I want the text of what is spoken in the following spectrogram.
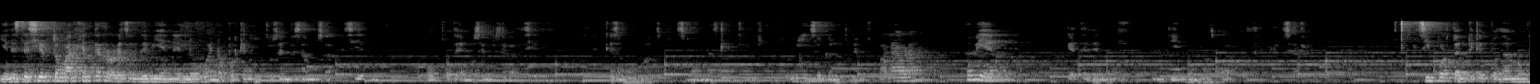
Y en este cierto margen de error es donde viene lo bueno, porque nosotros empezamos a decir, o podemos empezar a decir, que somos malas personas, que no tenemos compromiso, que no tenemos palabra, o bien que tenemos un tiempo más para poder hacerlo. Es importante que podamos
